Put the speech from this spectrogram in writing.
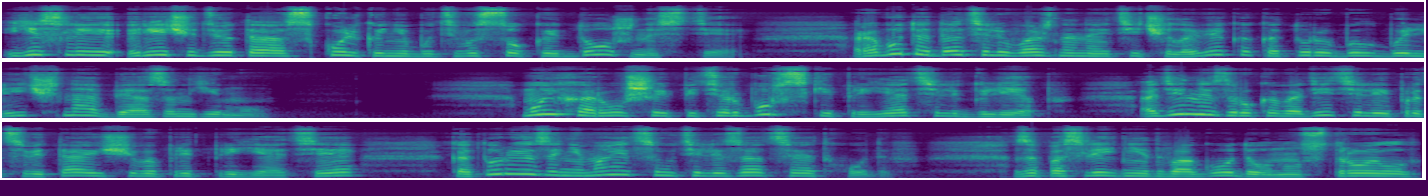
Если речь идет о сколько-нибудь высокой должности, работодателю важно найти человека, который был бы лично обязан ему. Мой хороший петербургский приятель Глеб, один из руководителей процветающего предприятия, которое занимается утилизацией отходов. За последние два года он устроил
